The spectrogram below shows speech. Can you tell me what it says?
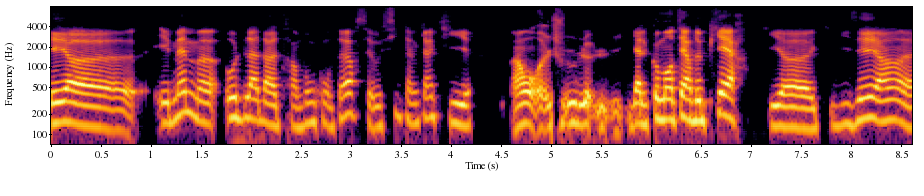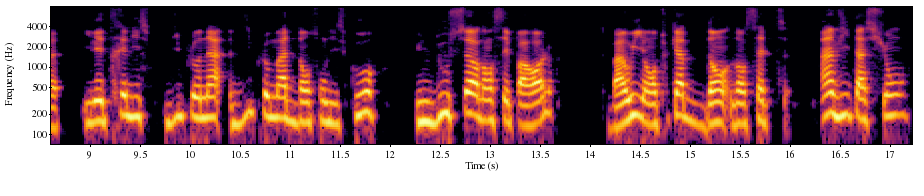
Et, euh, et même au-delà d'être un bon conteur, c'est aussi quelqu'un qui. Hein, il y a le commentaire de Pierre qui, qui disait hein, il est très diplomate dans son discours, une douceur dans ses paroles. Ben oui, en tout cas, dans, dans cette invitation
